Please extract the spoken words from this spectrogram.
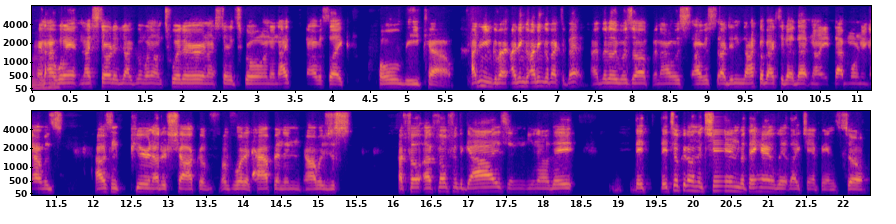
Mm-hmm. And I mm-hmm. went and I started. I went on Twitter and I started scrolling, and I I was like, holy cow. I didn't even go back. I didn't go, I didn't go back to bed. I literally was up and I was, I was, I did not go back to bed that night, that morning. I was, I was in pure and utter shock of, of what had happened. And I was just, I felt, I felt for the guys and, you know, they, they, they took it on the chin, but they handled it like champions. So.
